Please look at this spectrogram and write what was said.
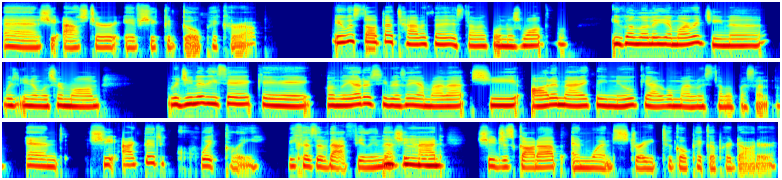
and she asked her if she could go pick her up. It was thought that Tabatha estaba con Oswaldo. Y cuando le llamó a Regina, which, you know, was her mom, Regina dice que cuando ella recibió esa llamada, she automatically knew que algo malo estaba pasando. And she acted quickly because of that feeling that she Mhm. had. She just got up and went straight to go pick up her daughter.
